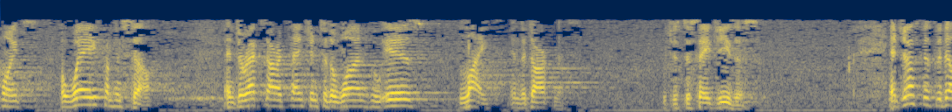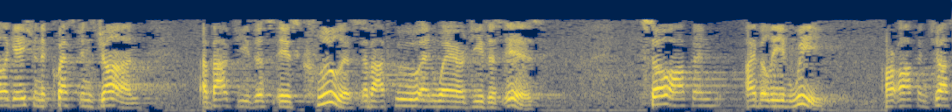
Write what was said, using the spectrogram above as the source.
points away from himself and directs our attention to the one who is light in the darkness, which is to say, Jesus. And just as the delegation that questions John about Jesus is clueless about who and where Jesus is, so often I believe we are often just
